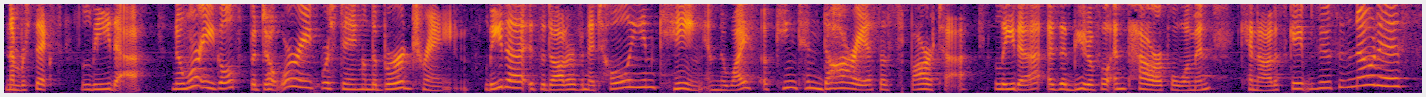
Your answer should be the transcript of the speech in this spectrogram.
Number six, Leda. No more eagles, but don't worry, we're staying on the bird train. Leda is the daughter of an Aetolian king and the wife of King Tyndareus of Sparta. Leda, as a beautiful and powerful woman, cannot escape Zeus's notice.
